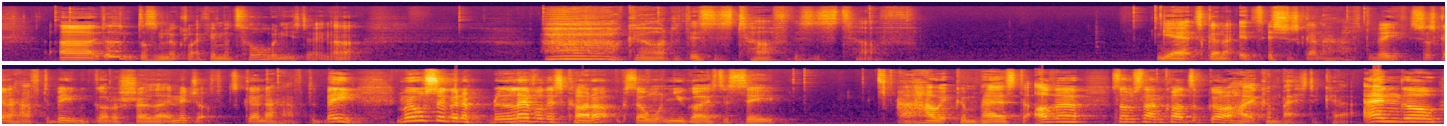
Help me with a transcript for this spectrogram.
uh, it doesn't doesn't look like him at all when he's doing that. Oh god, this is tough. This is tough. Yeah, it's gonna. It's, it's just gonna have to be. It's just gonna have to be. We've got to show that image off. It's gonna have to be. And we're also gonna level this card up because I want you guys to see uh, how it compares to other SummerSlam cards I've got, how it compares to Kurt Angle,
